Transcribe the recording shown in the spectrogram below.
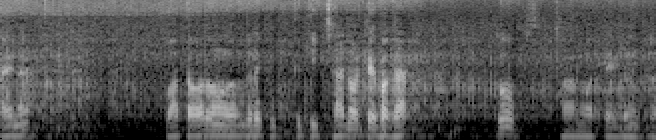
आहे ना? वातावरण वगैरे किती छान वाटते बघा. खूप छान वाटतं एकदम इकडं.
